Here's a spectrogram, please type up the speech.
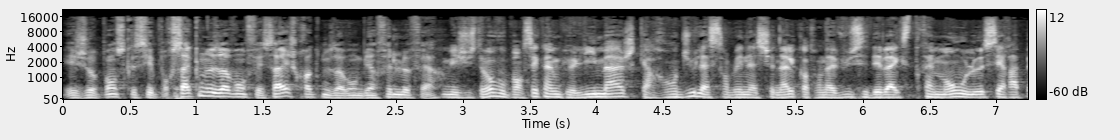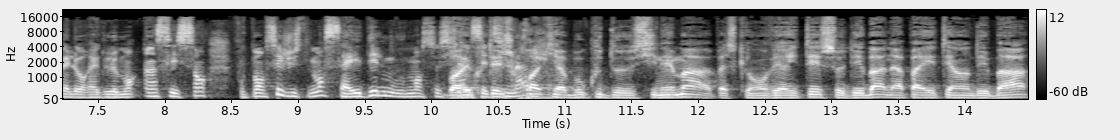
Et je pense que c'est pour ça que nous avons fait ça et je crois que nous avons bien fait de le faire. Mais justement, vous pensez quand même que l'image qu'a rendue l'Assemblée nationale quand on a vu ces débats extrêmement houleux, ces rappels au règlement incessants, vous pensez justement que ça a aidé le mouvement social bon, écoutez, Je crois qu'il y a beaucoup de cinéma parce qu'en vérité, ce débat n'a pas été un débat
